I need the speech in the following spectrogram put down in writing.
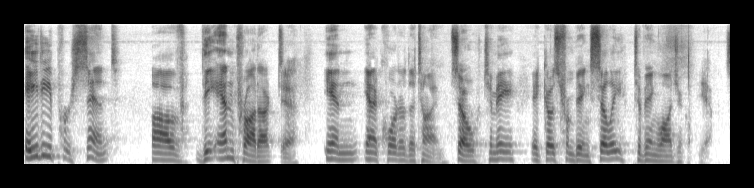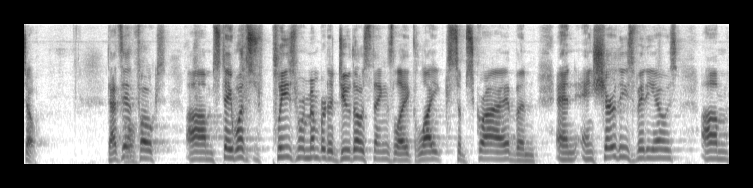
80% of the end product Yeah. in, in a quarter of the time. So to me, it goes from being silly to being logical. Yeah. So that's it, folks. Um, stay with us. Please remember to do those things like like, subscribe, and, and, and share these videos. Um,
